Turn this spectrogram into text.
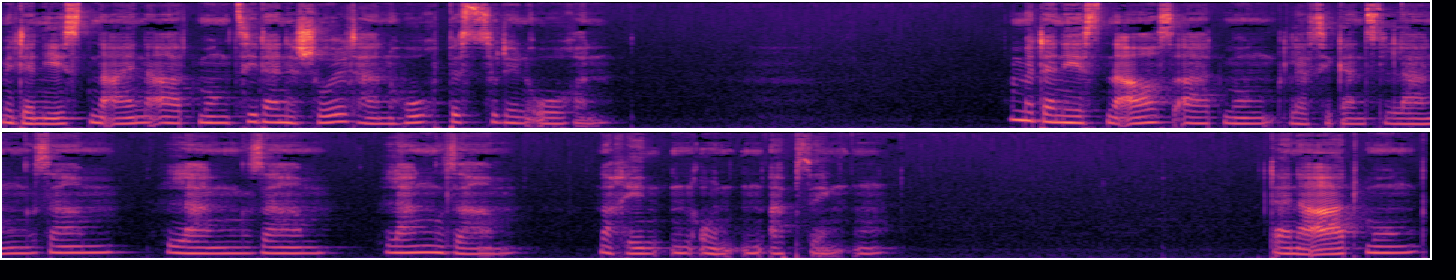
Mit der nächsten Einatmung zieh deine Schultern hoch bis zu den Ohren. Und mit der nächsten Ausatmung lass sie ganz langsam langsam, langsam nach hinten unten absinken. Deine Atmung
